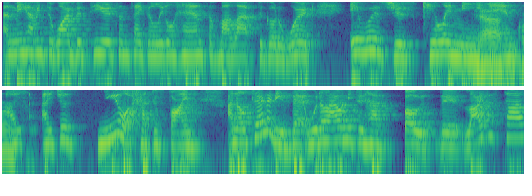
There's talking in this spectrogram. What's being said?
and me having to wipe the tears and take the little hands of my lap to go to work it was just killing me yes, and of course. I, I just knew i had to find an alternative that would allow me to have both the lifestyle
